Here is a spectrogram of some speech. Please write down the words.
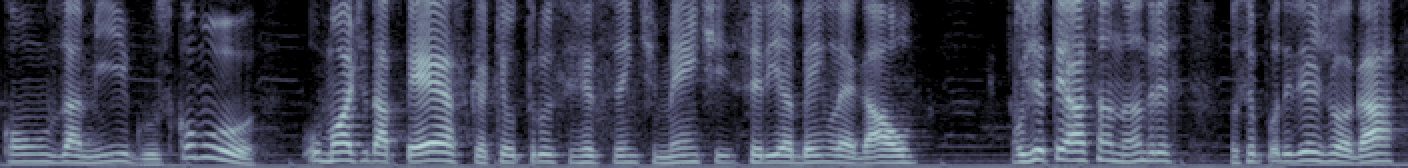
com os amigos, como o mod da pesca que eu trouxe recentemente, seria bem legal. O GTA San Andreas, você poderia jogar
